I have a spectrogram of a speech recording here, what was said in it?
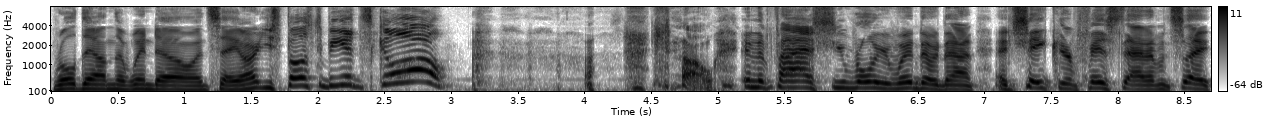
Roll down the window and say, "Aren't you supposed to be in school?" No, in the past, you roll your window down and shake your fist at him and say,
